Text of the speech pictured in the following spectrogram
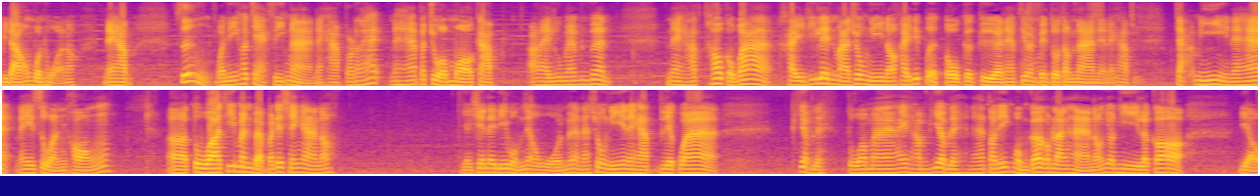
มีดาวข้างบนหัวเนาะนะครับซึ่งวันนี้เขาแจกซีกมานะครับและนะฮะประจวบเหมาะกับอะไรรู้ไหมเพื่อนๆนะครับเท่ากับว่าใครที่เล่นมาช่วงนี้เนาะใครที่เปิดโตเกลือนะครับที่มันเป็นตัวตำนานเนี่ยนะครับ จะมีนะฮะในส่วนของอตัวที่มันแบบไม่ได้ใช้งานเนาะอย่างเช่นในดีผมเนี่ยโอ้โหเพื่อนนะช่วงนี้นะครับเรียกว่าเพียบเลยตัวมาให้ทำเพียบเลยนะตอนนี้ผมก็กำลังหาน้องยอนฮีแล้วก็เดี๋ยว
